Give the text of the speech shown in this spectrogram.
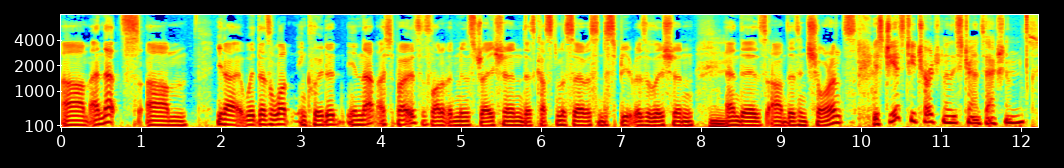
um, and that's um, you know there's a lot included in that. I suppose there's a lot of administration, there's customer service and dispute resolution, Hmm. and there's um, there's insurance. is GST charged in these transactions?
